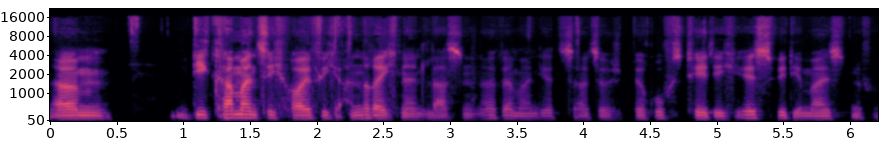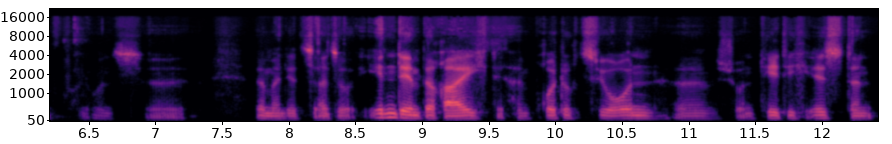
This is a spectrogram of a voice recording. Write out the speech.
Ähm, die kann man sich häufig anrechnen lassen. Ne? Wenn man jetzt also berufstätig ist, wie die meisten von uns, äh, wenn man jetzt also in dem Bereich der Produktion äh, schon tätig ist, dann,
